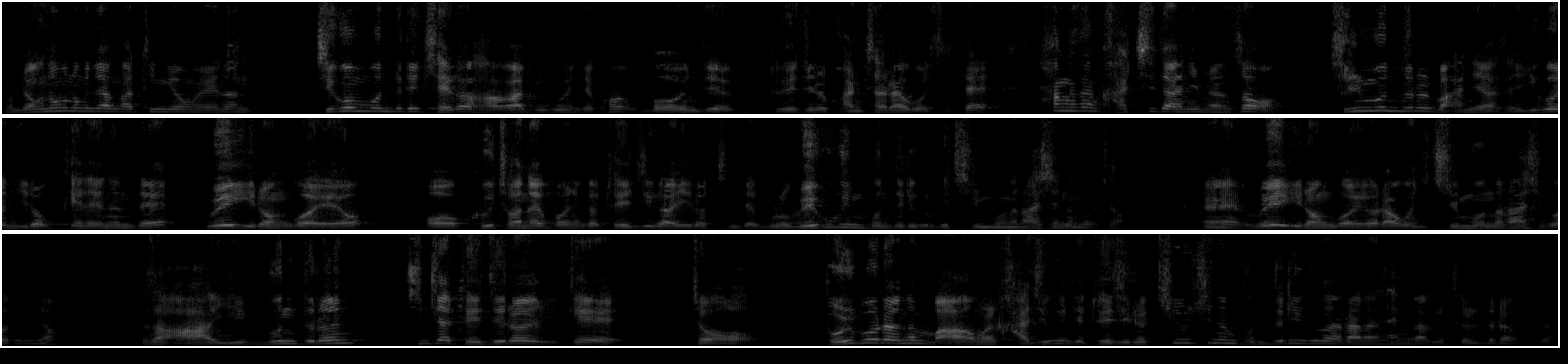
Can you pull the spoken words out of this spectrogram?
명동농장 같은 경우에는 직원분들이 제가 가가지고 이제 뭐 이제 돼지를 관찰하고 있을 때 항상 같이 다니면서 질문들을 많이 하세요. 이건 이렇게 되는데 왜 이런 거예요? 어, 그 전에 보니까 돼지가 이렇던데 물론 외국인 분들이 그렇게 질문을 하시는 거죠. 예, 왜 이런 거예요?라고 이제 질문을 하시거든요. 그래서 아 이분들은 진짜 돼지를 이렇게 저 돌보려는 마음을 가지고 이제 돼지를 키우시는 분들이구나라는 생각이 들더라고요.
